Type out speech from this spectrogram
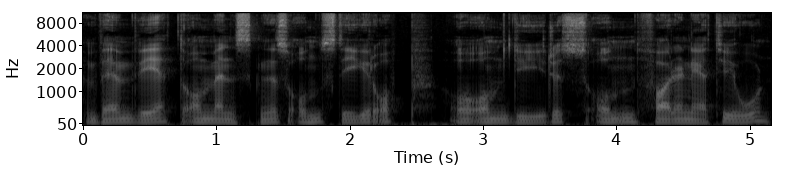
hvem vet om menneskenes ånd stiger opp, og om dyrets ånd farer ned til jorden?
